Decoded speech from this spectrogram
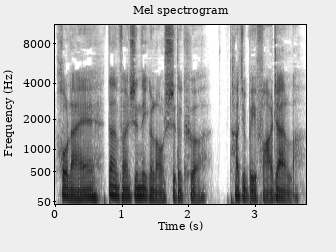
后来，但凡是那个老师的课，他就被罚站了。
